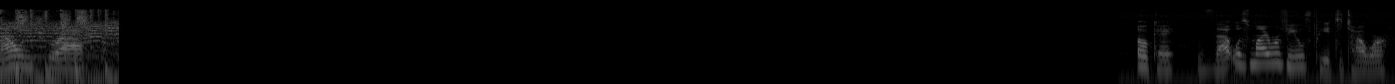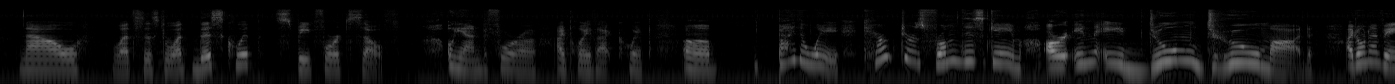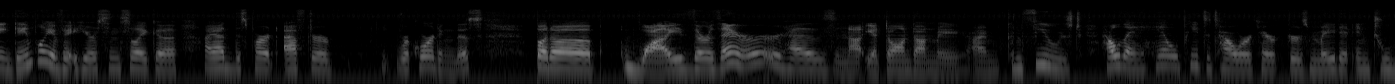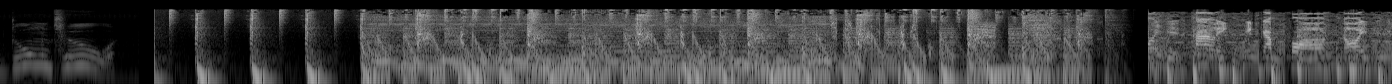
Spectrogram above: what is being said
Soundtrack. Okay, that was my review of Pizza Tower. Now, let's just let this quip speak for itself. Oh yeah, and before uh, I play that quip, uh, by the way, characters from this game are in a Doom 2 mod. I don't have any gameplay of it here since, like, uh, I had this part after recording this. But, uh, why they're there has not yet dawned on me. I'm confused how the hell Pizza Tower characters made it into Doom 2. Noises pick up phone. Noises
